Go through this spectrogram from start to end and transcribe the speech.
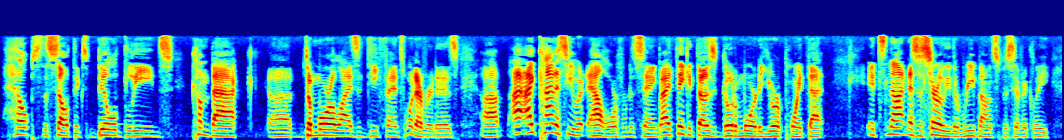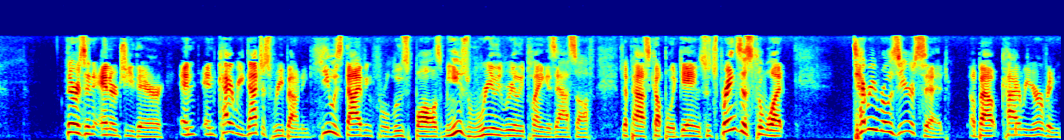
helps the Celtics build leads, come back, uh, demoralize the defense, whatever it is. Uh, I, I kind of see what Al Horford is saying, but I think it does go to more to your point that it's not necessarily the rebound specifically. There's an energy there, and and Kyrie not just rebounding, he was diving for loose balls. I mean, he was really really playing his ass off the past couple of games, which brings us to what Terry Rozier said about Kyrie Irving,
